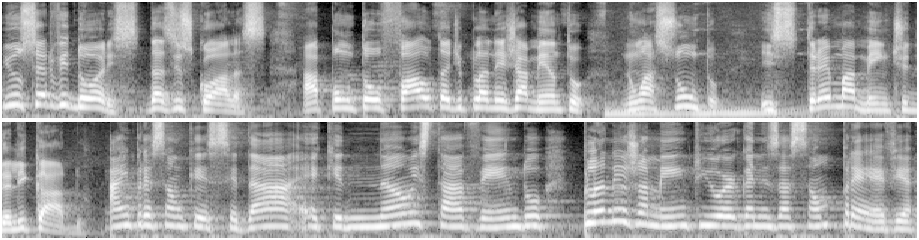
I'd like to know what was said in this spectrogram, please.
e os servidores das escolas. Apontou falta de planejamento num assunto extremamente delicado. A impressão que se dá é que não está havendo planejamento e organização prévia.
